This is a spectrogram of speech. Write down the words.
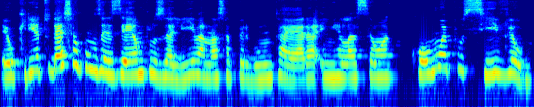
Eu queria que tu desse alguns exemplos ali, a nossa pergunta era em relação a como é possível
